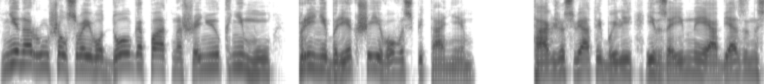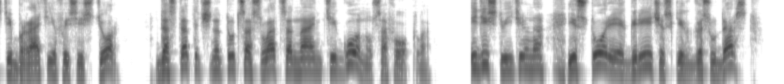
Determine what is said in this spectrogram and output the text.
не нарушил своего долга по отношению к нему – пренебрегши его воспитанием. Также святы были и взаимные обязанности братьев и сестер. Достаточно тут сослаться на Антигону Софокла. И действительно, история греческих государств,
